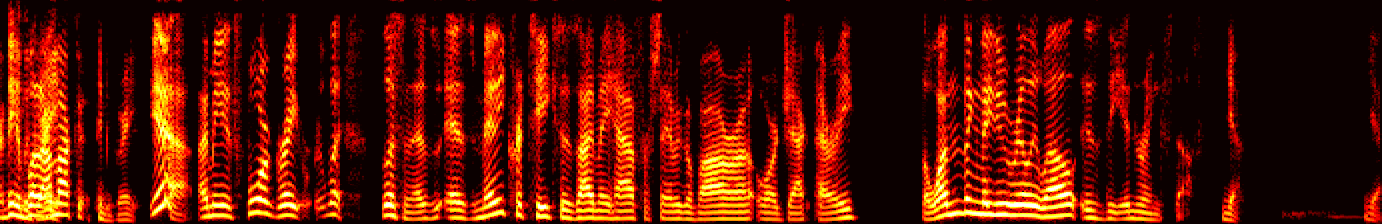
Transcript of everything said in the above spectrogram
I think it'll be but great. I'm not. It'll be great. Yeah, I mean it's four great. Listen, as as many critiques as I may have for Sammy Guevara or Jack Perry, the one thing they do really well is the in ring stuff. Yeah, yeah,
